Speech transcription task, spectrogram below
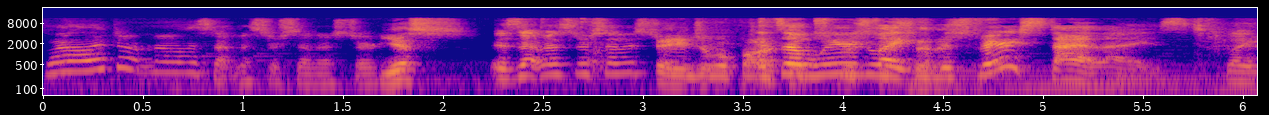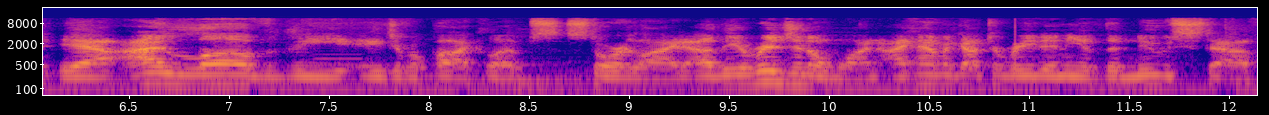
Well, I don't know. That's not Mister Sinister. Yes. Is that Mister Sinister? Age of Apocalypse. It's a weird, Mr. like, Sinister. it's very stylized. Like. Yeah, I love the Age of Apocalypse storyline. Uh, the original one. I haven't got to read any of the new stuff.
